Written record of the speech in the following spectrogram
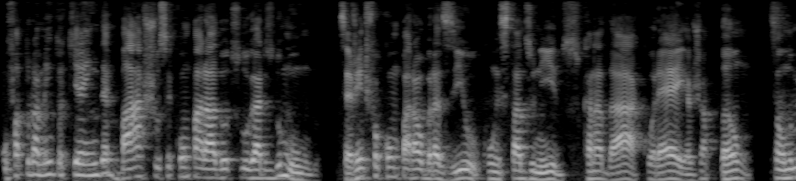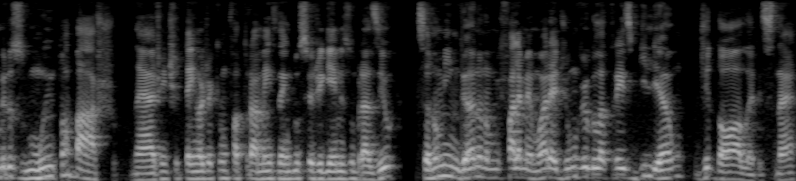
o faturamento aqui ainda é baixo se comparado a outros lugares do mundo. Se a gente for comparar o Brasil com Estados Unidos, Canadá, Coreia, Japão, são números muito abaixo. Né? A gente tem hoje aqui um faturamento da indústria de games no Brasil, se eu não me engano, não me falha a memória, é de 1,3 bilhão de dólares. Né?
